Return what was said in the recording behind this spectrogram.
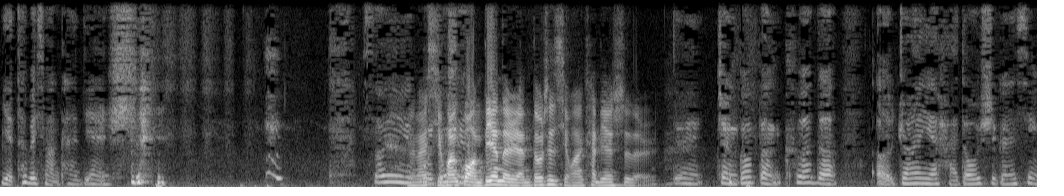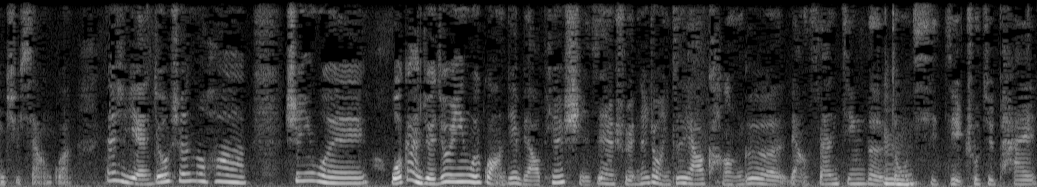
也特别喜欢看电视，所以 原来喜欢广电的人都是喜欢看电视的人。对整个本科的呃专业还都是跟兴趣相关，但是研究生的话，是因为我感觉就是因为广电比较偏实践，属于那种你自己要扛个两三斤的东西，自己出去拍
